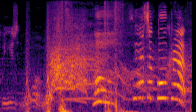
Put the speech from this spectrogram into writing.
Be using. Whoa! See, that's some bullcrap!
